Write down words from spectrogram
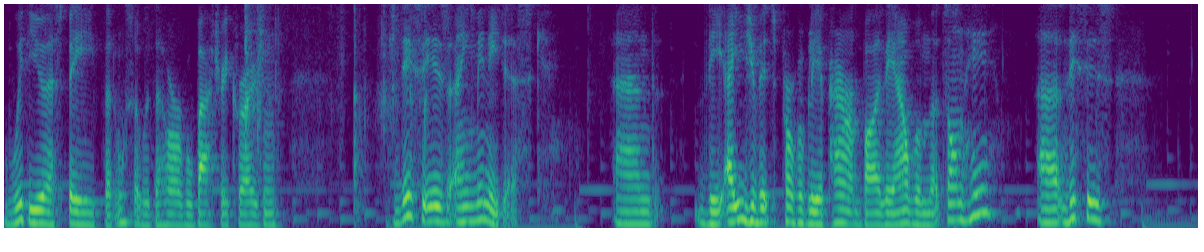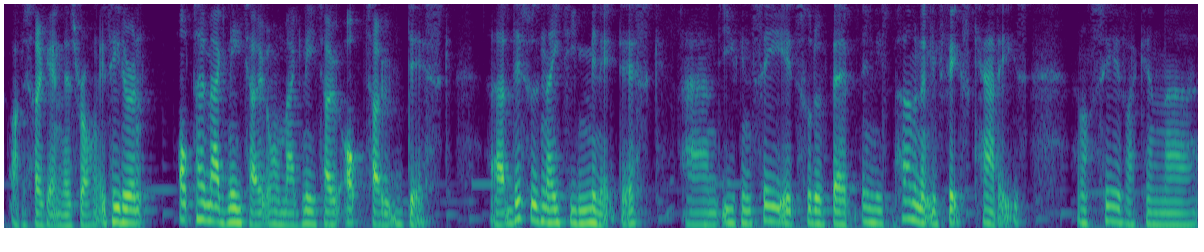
with USB, but also with the horrible battery corrosion. This is a mini disc, and the age of it's probably apparent by the album that's on here. Uh, this is, I'm so getting this wrong, it's either an Opto Magneto or Magneto Opto disc. Uh, this was an 80 minute disc, and you can see it's sort of there in these permanently fixed caddies. And I'll see if I can uh,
